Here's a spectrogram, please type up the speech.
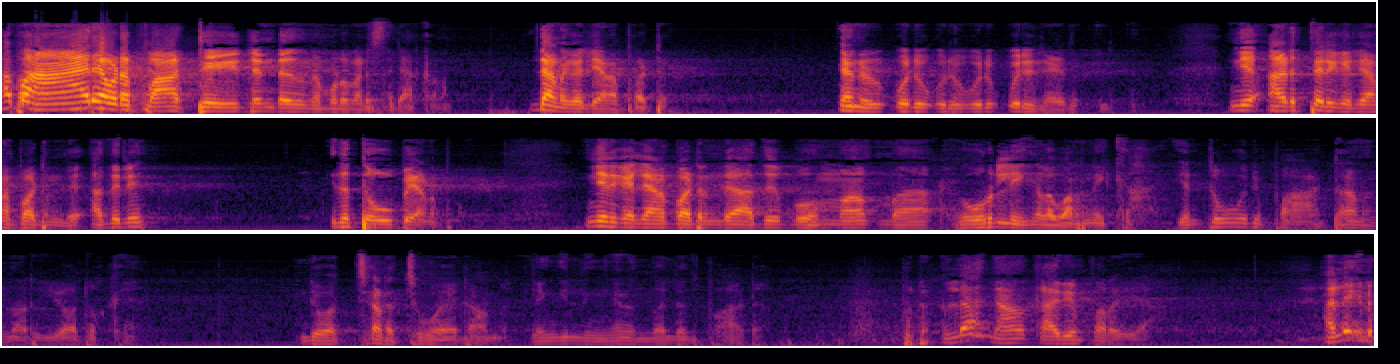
അപ്പൊ ആരവിടെ പാട്ട് എഴുതേണ്ടത് നമ്മൾ മനസ്സിലാക്കണം. ഇതാണ് കല്യാണ പാട്ട് ഞാൻ ഒരു ഒരു ഒരു ഒരു ഇനി അടുത്തൊരു കല്യാണ പാട്ടുണ്ട് അതിൽ ഇത് തൗബയാണ്. ഇനി ഒരു കല്യാണ പാട്ടുണ്ട് അത് ഹൂർലിങ്ങളെ വർണിക്കുക എന്തോ ഒരു പാട്ടാണെന്ന് അറിയോ അതൊക്കെ എന്റെ ഒച്ചടച്ചു പോയതാണ്. അല്ലെങ്കിൽ ഇങ്ങനൊന്നല്ല അത് പാട് അല്ല ഞാൻ കാര്യം പറയാ. അല്ലെങ്കിൽ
